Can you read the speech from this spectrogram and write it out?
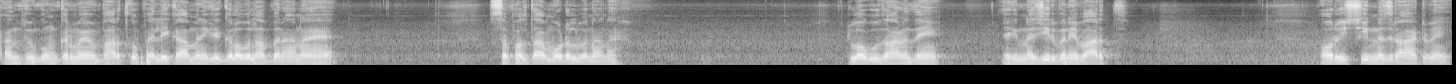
अंत में घूमकर मैं भारत को पहले ही मैंने कि ग्लोबल हब बनाना है। सफलता मॉडल बनाना है। लोग उदाहरण दें, एक नज़ीर बने भारत और इसी नजराहट में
